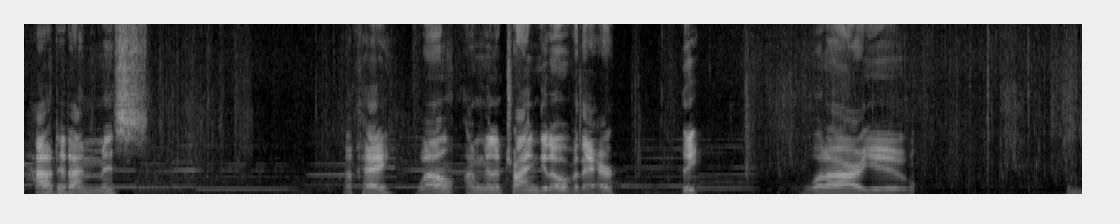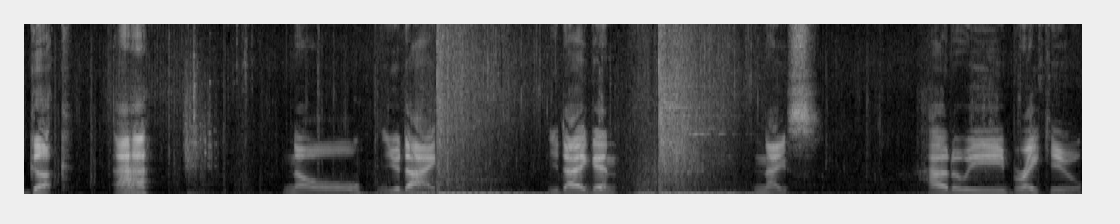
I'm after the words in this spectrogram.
How did I miss... Okay, well, I'm gonna try and get over there. Hey, what are you? Guck. Ah! No, you die. You die again. Nice. How do we break you?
